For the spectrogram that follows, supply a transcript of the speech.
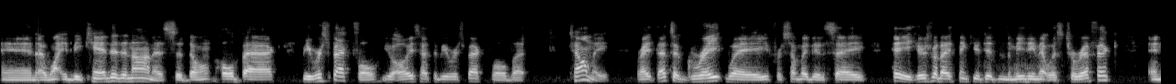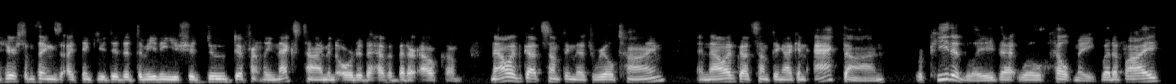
And I want you to be candid and honest. So don't hold back, be respectful. You always have to be respectful, but tell me, right? That's a great way for somebody to say, Hey, here's what I think you did in the meeting that was terrific and here's some things I think you did at the meeting you should do differently next time in order to have a better outcome. Now I've got something that's real time, and now I've got something I can act on repeatedly that will help me. But if I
